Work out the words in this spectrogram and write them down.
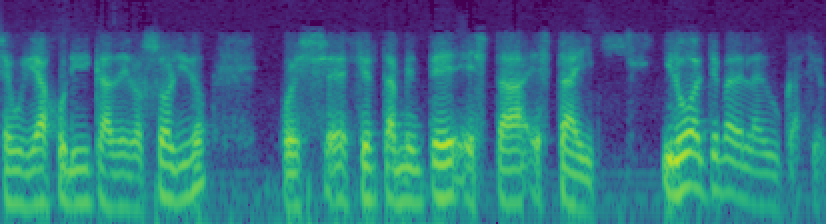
seguridad jurídica de lo sólido, pues eh, ciertamente está, está ahí. Y luego el tema de la educación.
